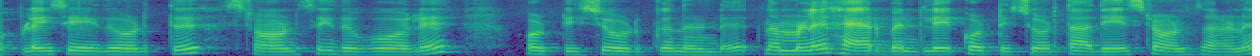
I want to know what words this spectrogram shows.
അപ്ലൈ ചെയ്ത് കൊടുത്ത് സ്റ്റോൺസ് ഇതുപോലെ ഒട്ടിച്ചു കൊടുക്കുന്നുണ്ട്. നമ്മൾ ഹെയർ ബെൻഡിലേക്ക് ഒട്ടിച്ചു കൊടുത്ത അതേ സ്റ്റോൺസ് ആണ്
